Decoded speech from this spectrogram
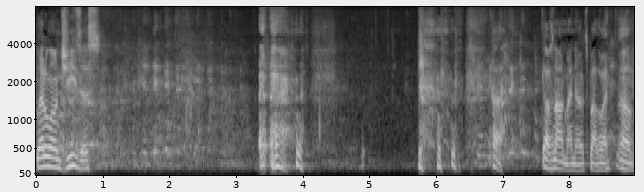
Let alone Jesus. that was not in my notes, by the way. Um,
